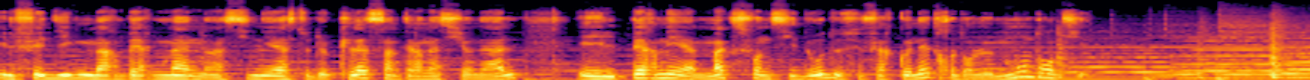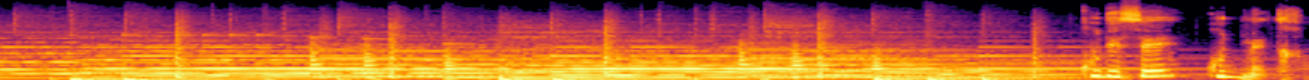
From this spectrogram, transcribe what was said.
il fait d'Ingmar Bergman un cinéaste de classe internationale et il permet à Max von Sydow de se faire connaître dans le monde entier. D'essai, coup de maître.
